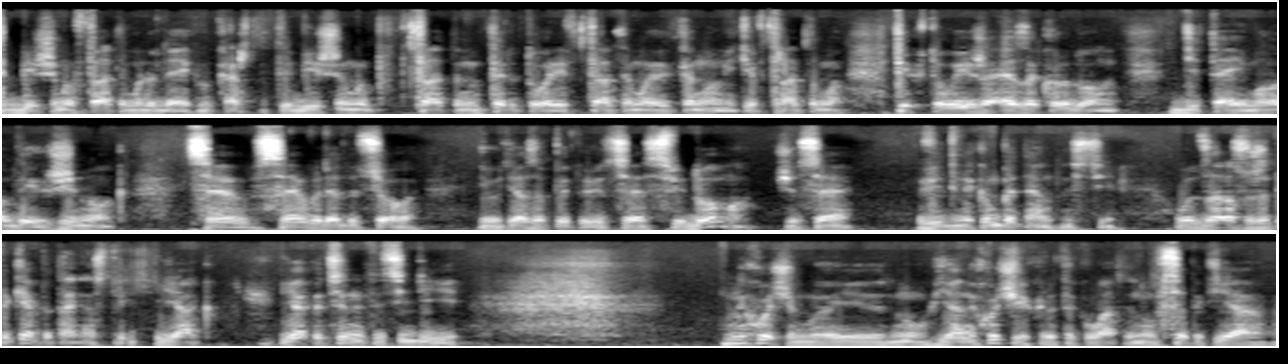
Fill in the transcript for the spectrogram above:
тим більше ми втратимо людей, як ви кажете, тим більше ми втратимо території, втратимо економіки, втратимо тих, хто виїжджає за кордон, дітей, молодих, жінок. Це все веде до цього. І от я запитую, це свідомо чи це від некомпетентності? От зараз уже таке питання стоїть. Як? Як оцінити ці дії? Не хочемо, ну я не хочу їх критикувати. Ну, все-таки я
